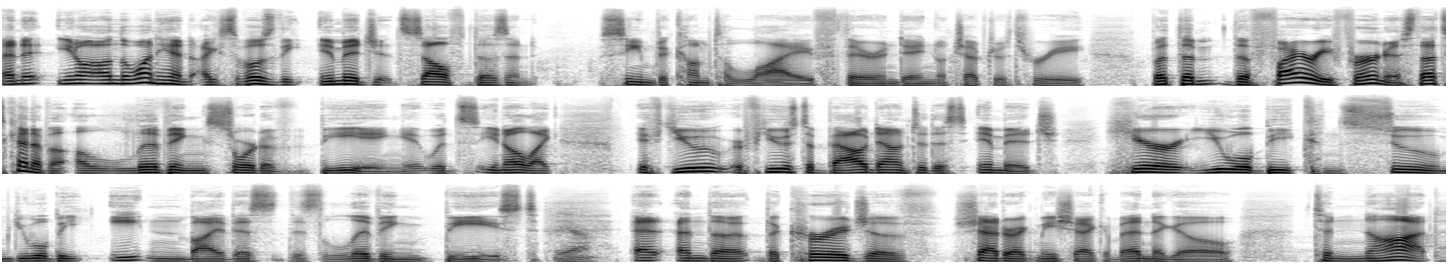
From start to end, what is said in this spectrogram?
And it, you know, on the one hand, I suppose the image itself doesn't seem to come to life there in Daniel chapter 3 but the the fiery furnace that's kind of a, a, living sort of being. It would you know like if you refuse to bow down to this image here you will be consumed. You will be eaten by this this living beast. Yeah. And, and the the courage of Shadrach Meshach Abednego to not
